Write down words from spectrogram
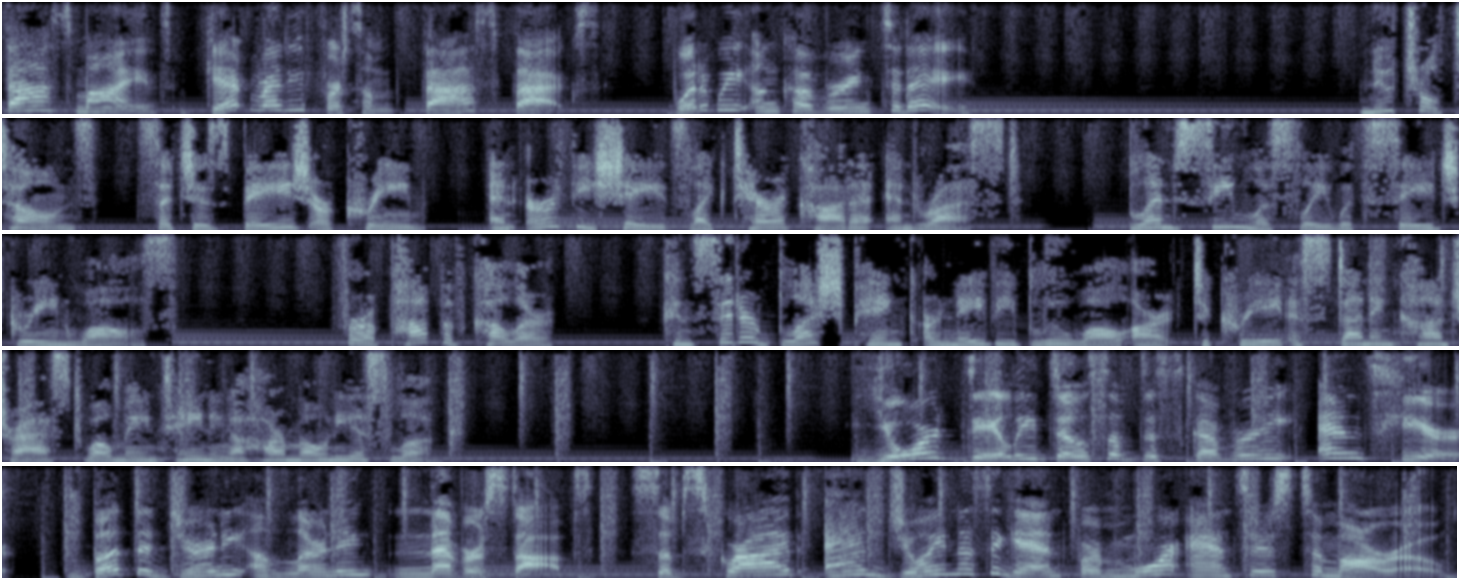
Fast minds, get ready for some fast facts. What are we uncovering today? Neutral tones, such as beige or cream, and earthy shades like terracotta and rust, blend seamlessly with sage green walls. For a pop of color, consider blush pink or navy blue wall art to create a stunning contrast while maintaining a harmonious look. Your daily dose of discovery ends here, but the journey of learning never stops. Subscribe and join us again for more answers tomorrow.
